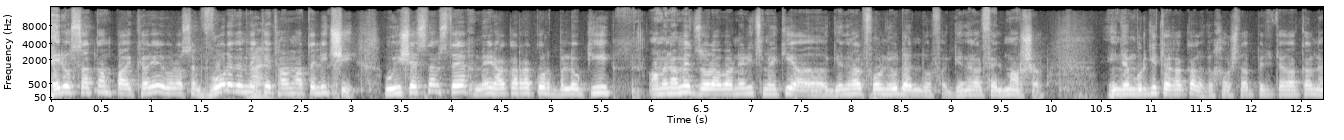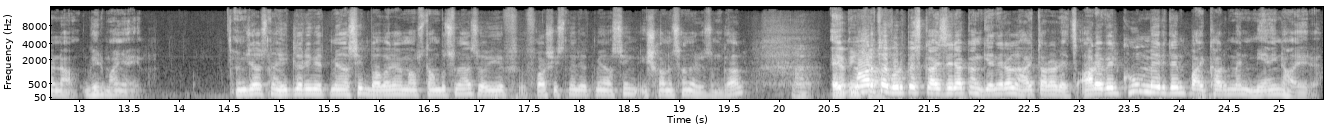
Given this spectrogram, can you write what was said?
հերոսական պայքարի էր, որ ասեմ, որևէ մեկի հետ համատելի չի։ Ու հիշեցնեմ, ստեղ մեր հակառակորդ բլոկի ամենամեծ զորավարներից մեկի գեներալ ֆոն Լյուդենդորֆը, գեներալ ֆելդմարշալ Հինդենբուրգի տեղակալը, գլխաշտաբի տեղակալն էր նա Գերմանիայի։ Ինչպես նա Հիտլերի հետ միասին Բավարիայում ապստամբությունից եւ ֆաշիստների հետ միասին իշխանության էր ուզում գալ։ Այդ մարդը որպես կայզերական գեներալ հայտարարեց. «Արևելքում մեր դեմ պայքարում են միայն հայերը»։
